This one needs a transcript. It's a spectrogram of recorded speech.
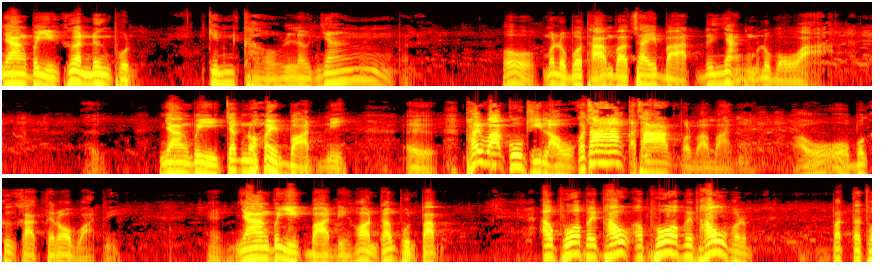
อย่างไปอีกเคลื่อนหนึ่งผุนกินเขาแล้วยังโอ้มันรู้บ่ถามว่าใส่บาทหรือยังมันรู้บ่ว่าย่างไปอีกจักหน้อยบาทนี่ เออไผว่ากูขี่เหล่ากระทางกระทางเพนว่าบาทนี่เอาบ่คือคักแต่รอบบาทนี่ยางไปอีกบาทนี่ห้อนทั้งผุนปับ๊บเอาพัวไปเผาเอาพัวไปเผาพะปัตตะโท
